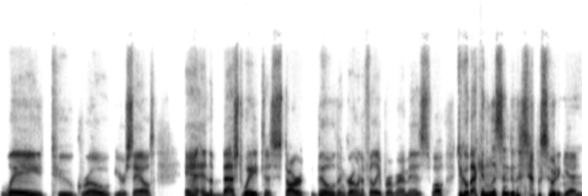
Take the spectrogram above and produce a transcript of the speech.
way to grow your sales and, and the best way to start build and grow an affiliate program is well to go back and listen to this episode again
